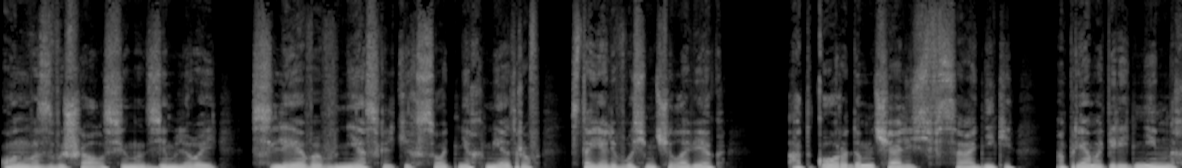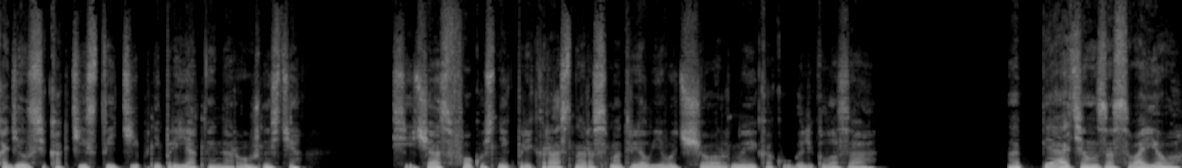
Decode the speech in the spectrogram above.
Он возвышался над землей, слева в нескольких сотнях метров стояли восемь человек, от города мчались всадники, а прямо перед ним находился когтистый тип неприятной наружности — Сейчас фокусник прекрасно рассмотрел его черные, как уголь, глаза. Опять он за свое.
